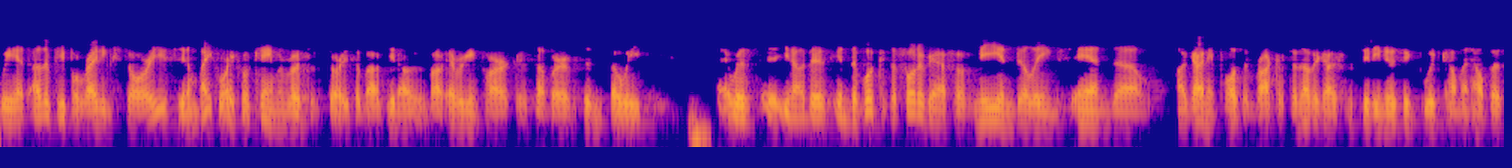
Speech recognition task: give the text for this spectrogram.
we had other people writing stories. You know, Mike Royko came and wrote some stories about you know about Evergreen Park and suburbs, and so we it was you know there, in the book is a photograph of me and Billings and uh, a guy named Paul Zimbrakos, another guy from City News would come and help us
